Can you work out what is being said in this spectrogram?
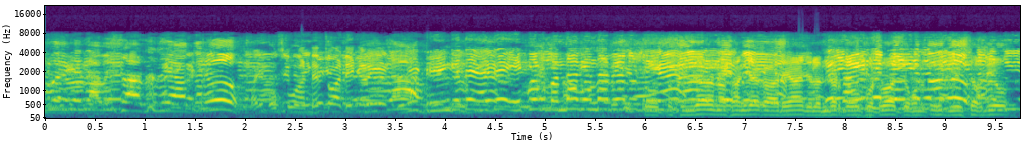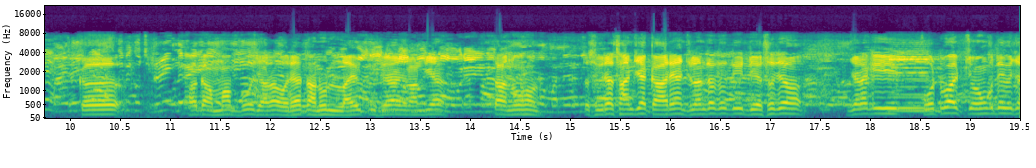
ਬੰਦੇ ਦਾ ਵੀ ਸਾਥ ਦਿਆ ਕਰੋ। ਤੁਹਾਡੇ ਤੁਹਾਡੇ ਕਰੇ ਡਰਿੰਕ ਤੇ ਹੈ ਤੇ ਇੱਕ ਇੱਕ ਬੰਦਾ ਕਹਿੰਦਾ ਪਿਆ ਤੂੰ ਸੋ ਤਸਵੀਰਾਂ ਤੁਹਾਨੂੰ ਸਾਂਝਾ ਕਰ ਰਿਹਾ ਜਲੰਧਰ ਤੋਂ ਫੁੱਟਬਾਲ ਚੌਂਕ ਤੁਸੀਂ ਦੇਖ ਸਕਦੇ ਹੋ। ਕਿ ਹਗਾਮਾ ਬਹੁਤ ਜ਼ਿਆਦਾ ਹੋ ਰਿਹਾ ਤੁਹਾਨੂੰ ਲਾਈਵ ਤਸਵੀਰਾਂ ਚਲਾਉਂਦੀਆਂ ਤੁਹਾਨੂੰ ਹੁਣ ਤਸਵੀਰਾਂ ਸਾਂਝੀਆਂ ਕਰ ਰਿਹਾ ਜਲੰਧਰ ਤੋਂ ਤੁਸੀਂ ਦੇਖ ਸਕਦੇ ਹੋ ਜਿਹੜਾ ਕਿ ਫੁੱਟਬਾਲ ਚੌਂਕ ਦੇ ਵਿੱਚ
